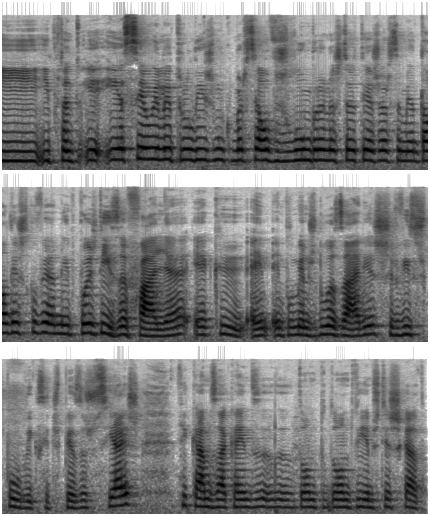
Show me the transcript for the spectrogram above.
e, e, portanto, esse é o eleitoralismo que Marcelo vislumbra na estratégia orçamental deste governo. E depois diz a falha é que, em, em pelo menos duas áreas, serviços públicos e despesas sociais, ficámos aquém de, de, onde, de onde devíamos ter chegado.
